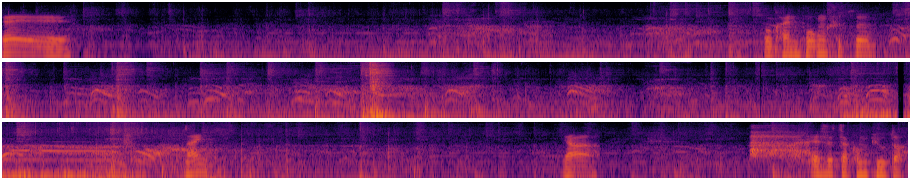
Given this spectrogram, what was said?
Hey. So, kein Bogenschütze. Nein. Ja. Es ist der Computer.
